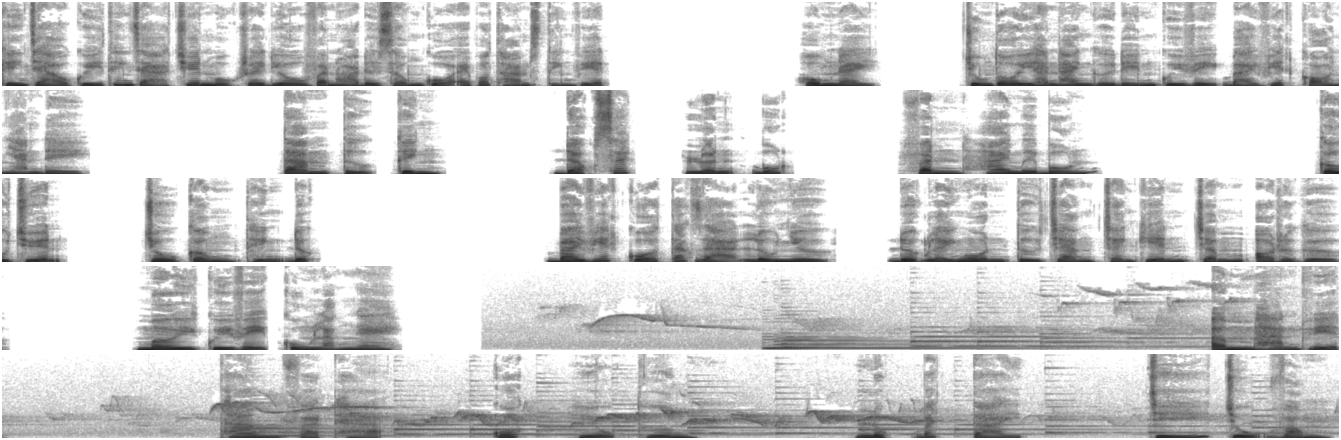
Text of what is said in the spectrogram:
Kính chào quý thính giả chuyên mục Radio Văn hóa Đời Sống của Epoch Times tiếng Việt. Hôm nay, chúng tôi hân hạnh gửi đến quý vị bài viết có nhan đề Tam tự kinh Đọc sách luận bút Phần 24 Câu chuyện Chu Công Thịnh Đức Bài viết của tác giả Lưu Như được lấy nguồn từ trang tránh kiến.org. Mời quý vị cùng lắng nghe. Âm Hán Việt. Thang phạt hạ, Quốc hiệu thương. Lục bách tài, Chí trụ vong.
